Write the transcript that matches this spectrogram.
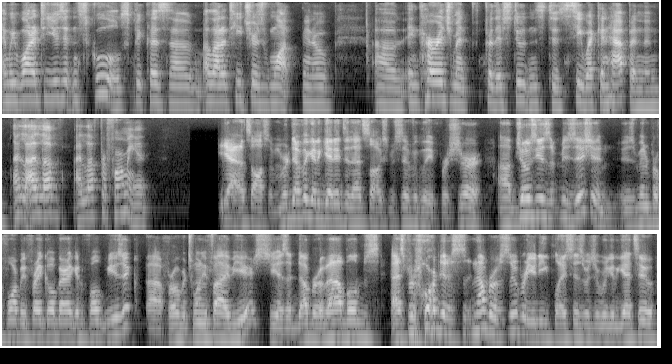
and we wanted to use it in schools because uh, a lot of teachers want you know uh, encouragement for their students to see what can happen, and I, I love I love performing it. Yeah, that's awesome. We're definitely going to get into that song specifically for sure. Um, Josie is a musician who's been performing Franco American folk music uh, for over 25 years. She has a number of albums, has performed in a number of super unique places, which we're going to get to.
